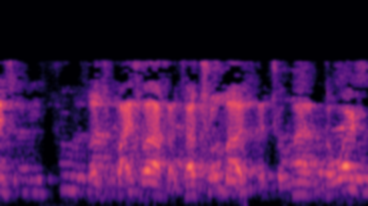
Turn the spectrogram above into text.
It's Paisel Echad. So Truma, Truma, the worst.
